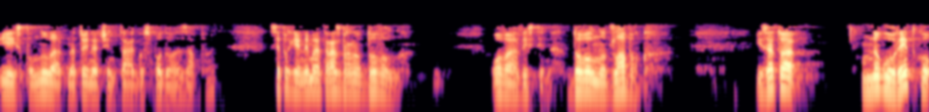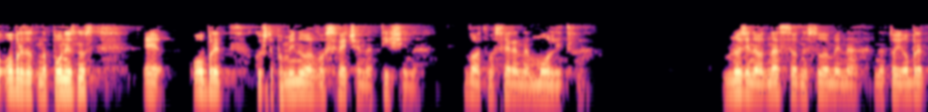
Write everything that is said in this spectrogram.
и ја исполнуваат на тој начин таа господова заповед, сепак ја немаат разбрано доволно оваа вистина, доволно длабоко. И затоа многу редко обредот на понизност е обред кој што поминува во свечена тишина, во атмосфера на молитва. Множина од нас се однесуваме на, на тој обрат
